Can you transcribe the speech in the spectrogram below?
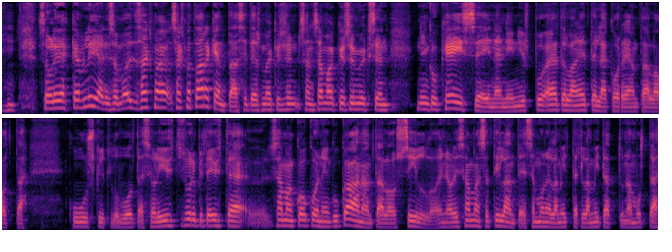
Se oli ehkä liian iso. Saanko mä, saanko mä tarkentaa sitä, jos mä kysyn sen saman kysymyksen niin kuin keisseinä, niin jos ajatellaan Etelä-Korean taloutta 60-luvulta, se oli yhtä, suurin piirtein yhtä saman kokoinen kuin Kaanan talous silloin. Ne oli samassa tilanteessa monella mittarilla mitattuna, mutta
